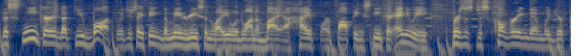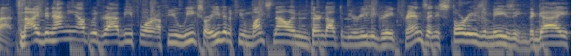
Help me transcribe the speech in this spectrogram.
the sneaker that you bought, which is I think the main reason why you would want to buy a hype or popping sneaker anyway, versus just covering them with your pants. Now, I've been hanging out with Rabbi for a few weeks or even a few months now, and we've turned out to be really great friends, and his story is amazing. The guy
